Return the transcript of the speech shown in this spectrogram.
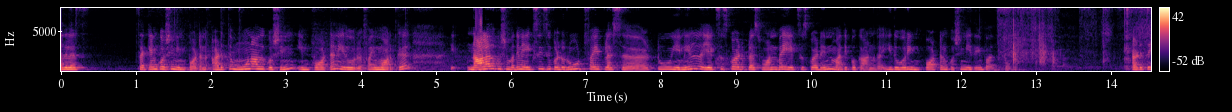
அதில் செகண்ட் கொஷின் இம்பார்ட்டன்ட் அடுத்து மூணாவது கொஷின் இம்பார்ட்டன்ட் இது ஒரு ஃபைவ் மார்க்கு நாலாவது கொஷின் பார்த்தீங்கன்னா x is to root five plus two எனில் x squared plus one by x ஸ்கொயர்டின் மதிப்பு காண்க. இது ஒரு இம்பார்ட்டன்ட் கொஷின் இதையும் பார்த்துப்போம் அடுத்து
